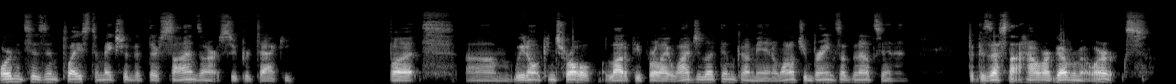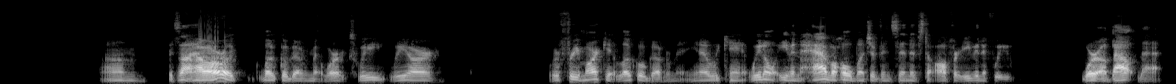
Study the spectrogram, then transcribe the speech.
ordinances in place to make sure that their signs aren't super tacky. But um, we don't control. A lot of people are like, "Why'd you let them come in? And why don't you bring something else in?" because that's not how our government works. Um, it's not how our local government works. We we are we're free market local government. You know, we can't we don't even have a whole bunch of incentives to offer, even if we were about that.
